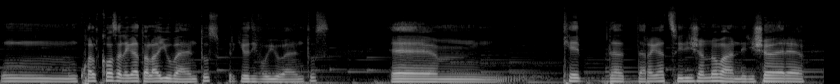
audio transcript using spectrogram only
un, qualcosa legato alla Juventus, perché io tifo Juventus. ehm, che da, da ragazzo di 19 anni ricevere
